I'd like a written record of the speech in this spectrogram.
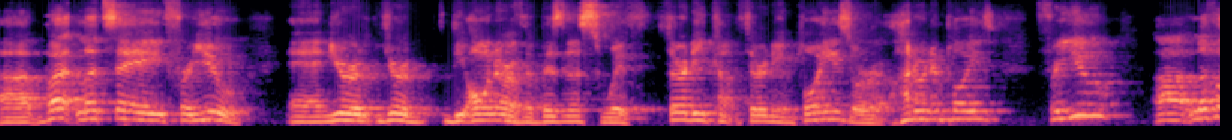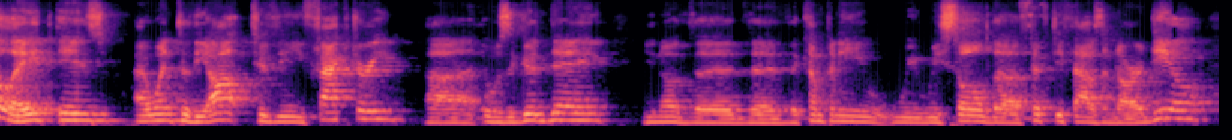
Uh, but let's say for you, and you're you're the owner of a business with 30 30 employees or 100 employees. For you uh, level eight is i went to the to the factory. Uh, it was a good day. You know the the the company we we sold a fifty thousand dollar deal.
